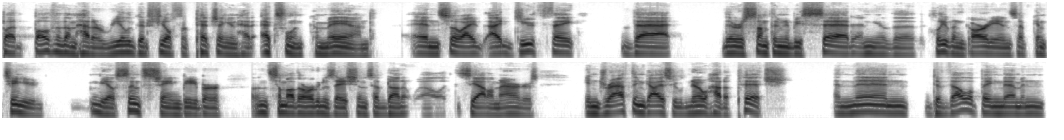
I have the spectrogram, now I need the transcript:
But both of them had a real good feel for pitching and had excellent command. And so I, I do think that there is something to be said. And, you know, the, Cleveland Guardians have continued, you know, since Shane Bieber and some other organizations have done it well, like the Seattle Mariners, in drafting guys who know how to pitch and then developing them and,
